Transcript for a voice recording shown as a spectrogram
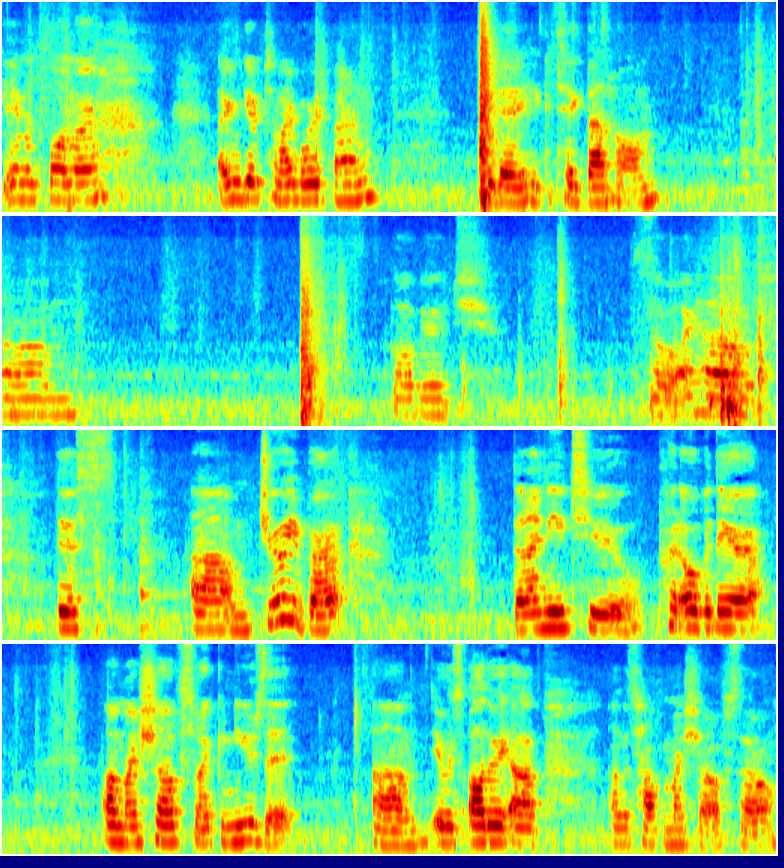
Game Informer. I can give to my boyfriend today. He could take that home. Um, garbage. So I have this um, jewelry book that I need to put over there on my shelf so I can use it. Um, it was all the way up on the top of my shelf, so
